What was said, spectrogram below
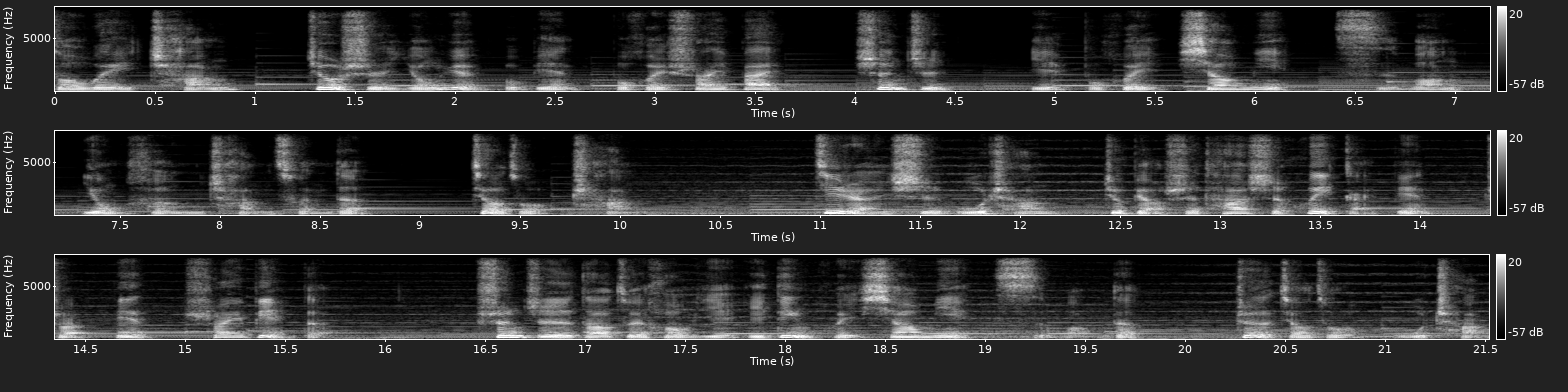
所谓常，就是永远不变，不会衰败，甚至也不会消灭、死亡、永恒长存的，叫做常。既然是无常，就表示它是会改变、转变、衰变的，甚至到最后也一定会消灭、死亡的，这叫做无常。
